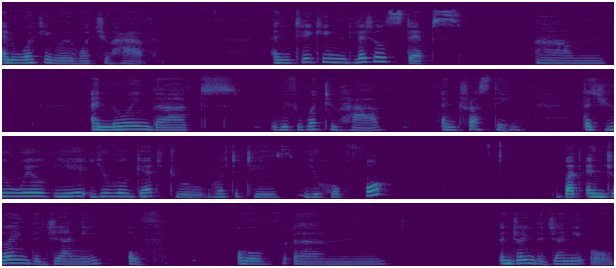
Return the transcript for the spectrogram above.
and working with what you have and taking little steps um, and knowing that with what you have and trusting that you will be you will get to what it is you hope for but enjoying the journey of of um, enjoying the journey of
